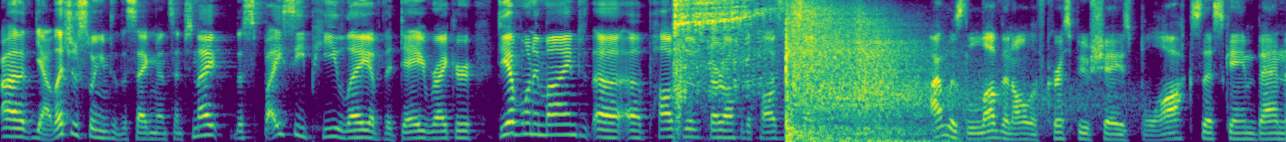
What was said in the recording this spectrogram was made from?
uh, yeah, let's just swing into the segments. And tonight, the spicy P lay of the day, Ryker. Do you have one in mind? Uh, a positive? Start off with a positive segment. I was loving all of Chris Boucher's blocks this game, Ben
